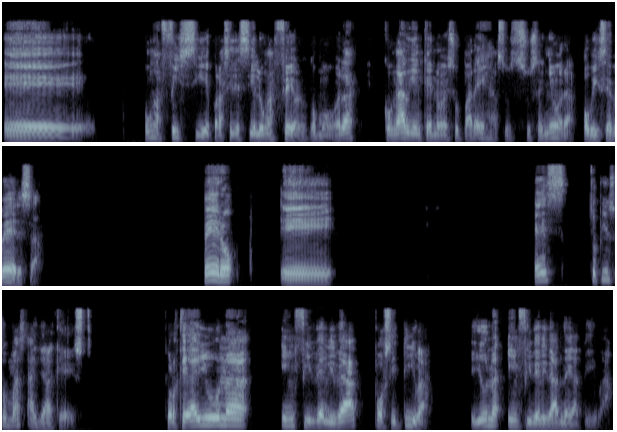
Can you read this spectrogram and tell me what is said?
eh, un aficie, por así decirlo, un affair, como, ¿verdad? Con alguien que no es su pareja, su, señora, o viceversa. Pero eh, es, yo pienso más allá que esto, porque hay una infidelidad positiva y una infidelidad negativa.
